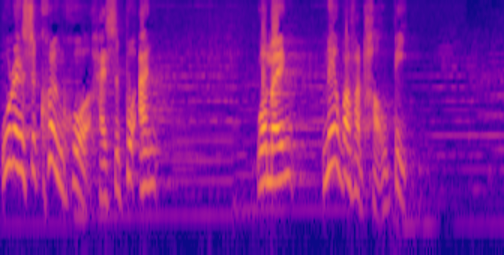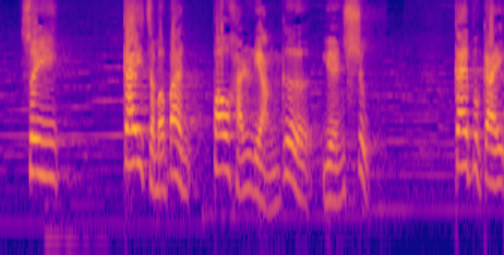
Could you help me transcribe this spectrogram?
无论是困惑还是不安，我们没有办法逃避，所以。该怎么办？包含两个元素，该不该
